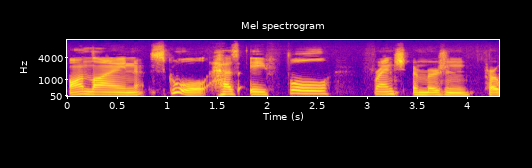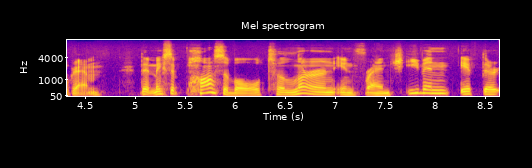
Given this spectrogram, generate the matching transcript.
online school has a full French immersion program that makes it possible to learn in French even if there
